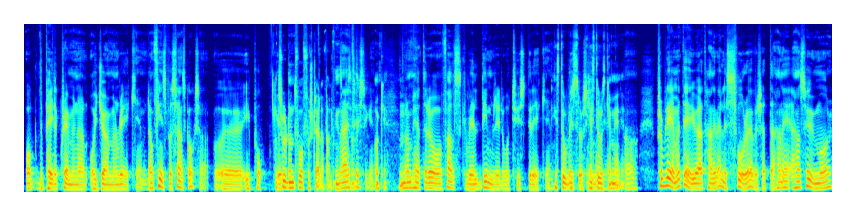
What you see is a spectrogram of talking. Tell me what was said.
och The Pale Criminal och German Requiem. De finns på svenska också. eh, I pocket. Jag tror de två första i alla fall finns Nej, på tre svenska. stycken. Okej. Och Mm. De heter då Falskbild, Dimridå och Tyst Requiem. Historisk- På historiska medier. Ja. Problemet är ju att han är väldigt svår att översätta. Han är, hans humor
